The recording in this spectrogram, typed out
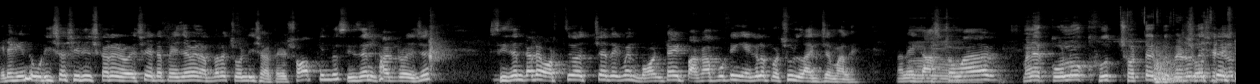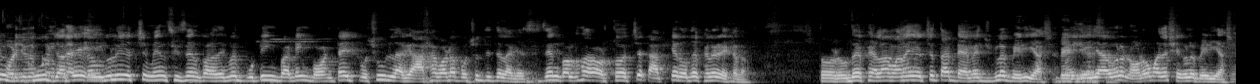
এটা কিন্তু উড়িষ্যা সিরিজ কার্ডে রয়েছে এটা পেয়ে যাবেন আপনারা চল্লিশ হাজার টাকা সব কিন্তু সিজন কার্ড রয়েছে। সিজন কার্ডের অর্থ হচ্ছে দেখবেন বনটাইট পাকা পুটিং এগুলো প্রচুর লাগছে মালে। মানে কাস্টমার মানে কোনো খুদ ছোট্ট একটু বেরোলে সেটা পর্যবেক্ষণ যাতে এগুলোই হচ্ছে মেন সিজন করা। দেখবেন পুটিং বাটিং বনটাইট প্রচুর লাগে আঠা বাটা প্রচুর দিতে লাগে। সিজন করার অর্থ হচ্ছে কাঠকে রোদে ফেলে রেখে দাও। তো রোদে ফেলা মানেই হচ্ছে তার ড্যামেজগুলো বেরিয়ে আসে। মানে যে জায়গাগুলো নরম আছে সেগুলো বেরিয়ে আসে।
